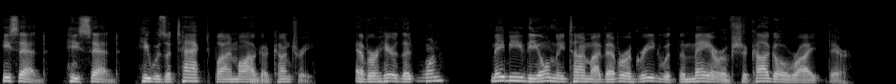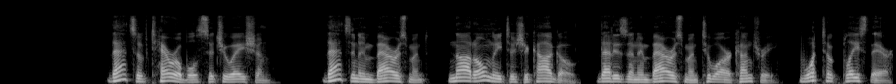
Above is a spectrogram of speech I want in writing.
He said, he said, he was attacked by MAGA country. Ever hear that one? Maybe the only time I've ever agreed with the mayor of Chicago right there. That's a terrible situation. That's an embarrassment, not only to Chicago, that is an embarrassment to our country, what took place there.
